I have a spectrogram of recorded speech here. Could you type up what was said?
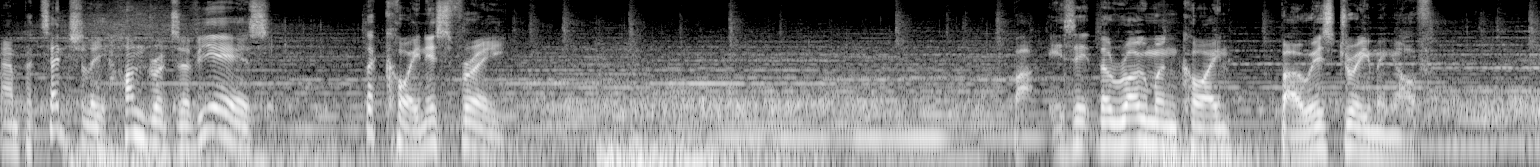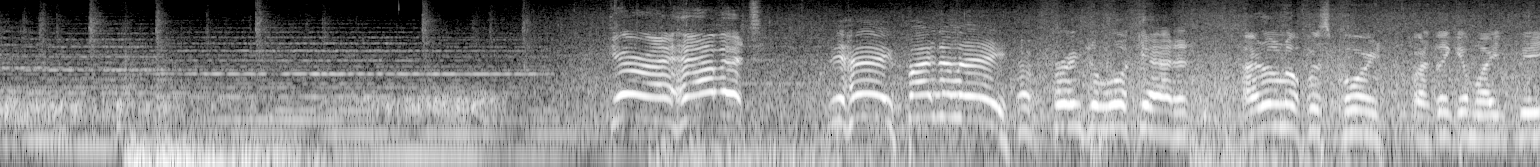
and potentially hundreds of years, the coin is free. But is it the Roman coin Beau is dreaming of? Here I have it! Hey, finally! I'm afraid to look at it. I don't know if it's coin, but I think it might be.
